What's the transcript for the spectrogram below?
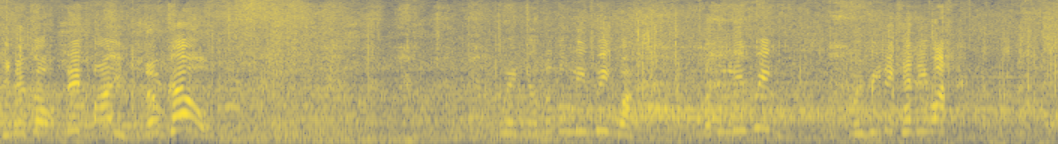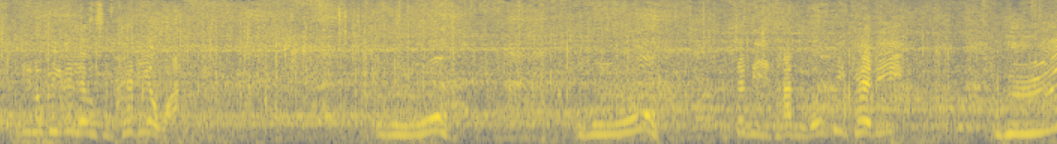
ฮินาโก้รีบไปเราเข้าเวกรรเราต้องรีบวิ่งว่ะเราต้องรีบวิ่งมันวิ่งได้แค่นี้วะ นี่เราวิ่งได้เร็วสุดแค่นี้เหรอวะโอ้โหโอ้โหจะหนีทันหรือว่าวิ่งแค่นี้หือ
